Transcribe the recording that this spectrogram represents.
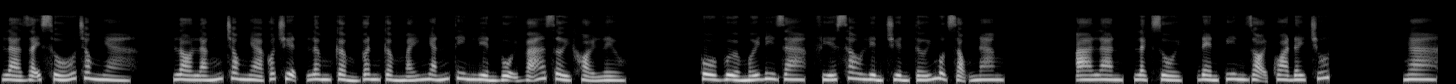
Là dãy số trong nhà. Lo lắng trong nhà có chuyện Lâm Cẩm Vân cầm máy nhắn tin liền vội vã rời khỏi lều. Cô vừa mới đi ra, phía sau liền truyền tới một giọng nam. A Lan, lệch rồi, đèn pin dọi qua đây chút. Nga,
